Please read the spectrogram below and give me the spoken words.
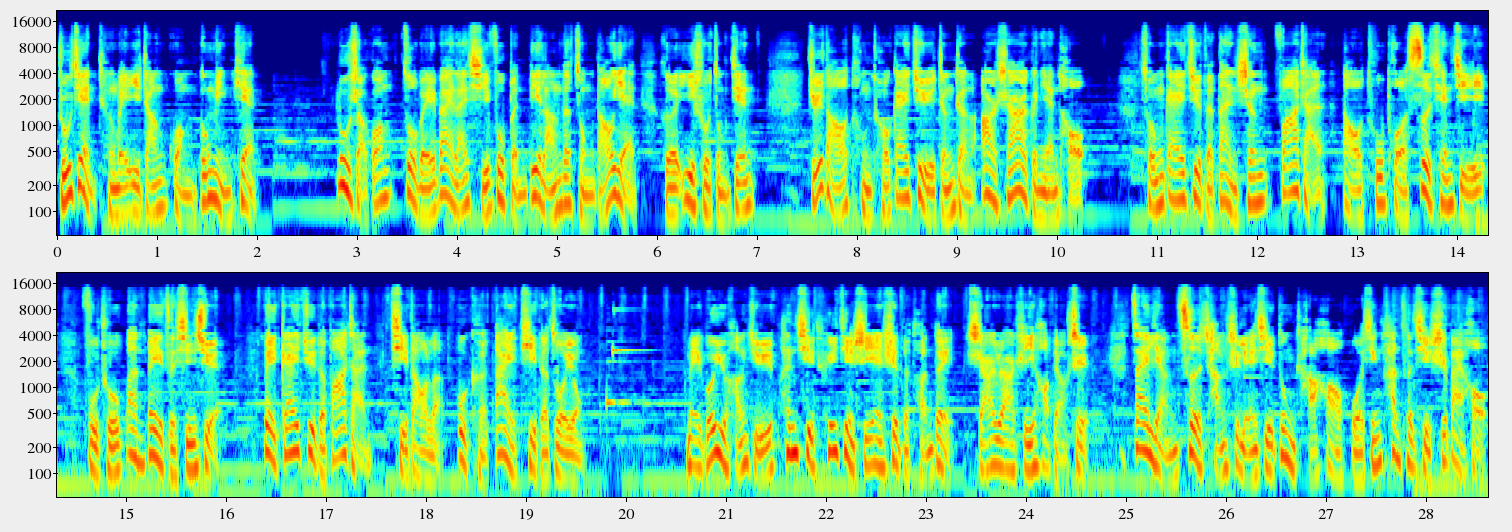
逐渐成为一张广东名片。陆小光作为外来媳妇本地郎的总导演和艺术总监，指导统筹该剧整整二十二个年头，从该剧的诞生发展到突破四千集，付出半辈子心血，为该剧的发展起到了不可代替的作用。美国宇航局喷气推进实验室的团队十二月二十一号表示，在两次尝试联系洞察号火星探测器失败后，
